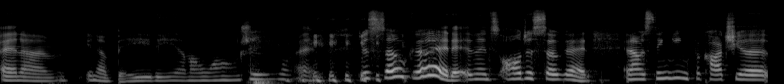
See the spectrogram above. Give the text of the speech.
and um, you know, baby, I'm a want you. just so good and it's all just so good and i was thinking focaccia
